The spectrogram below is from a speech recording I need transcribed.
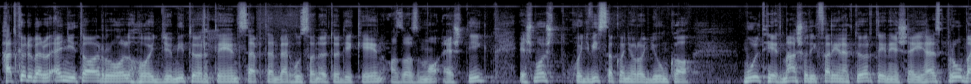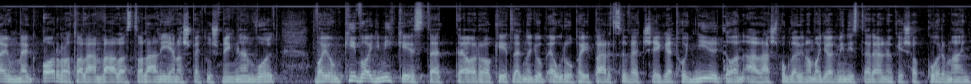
Hát körülbelül ennyit arról, hogy mi történt szeptember 25-én, azaz ma estig, és most, hogy visszakanyarodjunk a múlt hét második felének történéseihez próbáljunk meg arra talán választ találni, ilyen aspektus még nem volt, vajon ki vagy mi késztette arra a két legnagyobb európai pártszövetséget, hogy nyíltan állást foglaljon a magyar miniszterelnök és a kormány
